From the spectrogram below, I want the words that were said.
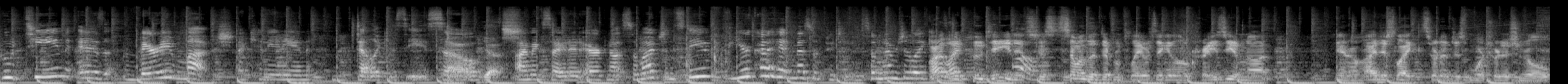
poutine is very much a Canadian delicacy. So Yes. I'm excited. Eric, not so much. And Steve, you're kind of hit and miss with poutine. Sometimes you like it. I like poutine. It's Oh. just some of the different flavors they get a little crazy. I'm not, you know, I just like sort of just more traditional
